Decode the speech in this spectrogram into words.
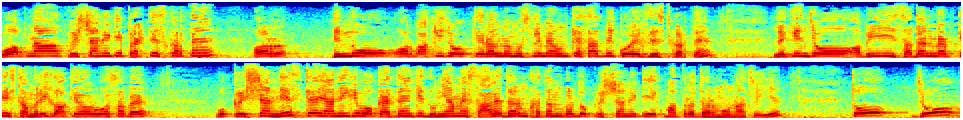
वो अपना क्रिश्चियनिटी प्रैक्टिस करते हैं और हिंदुओं और बाकी जो केरल में मुस्लिम है, उनके साथ भी को एग्जिस्ट करते हैं। लेकिन जो अभी सदर्न बैप्टिस्ट अमेरिका के और वो सब है, वो क्रिश्चियनिस्ट है, यानी कि वो कहते हैं कि दुनिया में सारे धर्म खत्म कर दो क्रिश्चियनिटी एकमात्र धर्म होना चाहिए। तो जो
